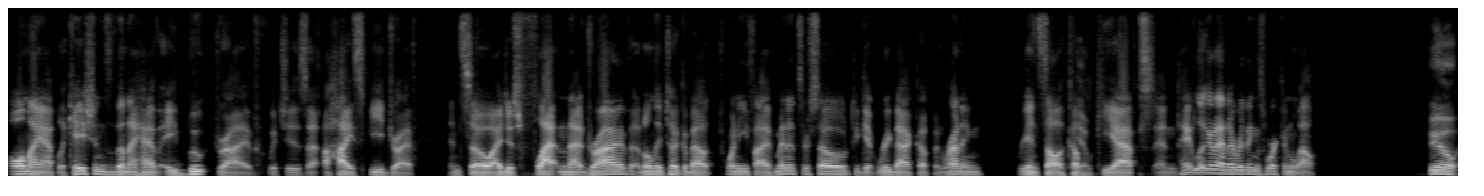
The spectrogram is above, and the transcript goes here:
all my applications. Then I have a boot drive, which is a, a high speed drive. And so I just flattened that drive. It only took about 25 minutes or so to get re back up and running, reinstall a couple yep. key apps, and hey, look at that. Everything's working well. You know,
